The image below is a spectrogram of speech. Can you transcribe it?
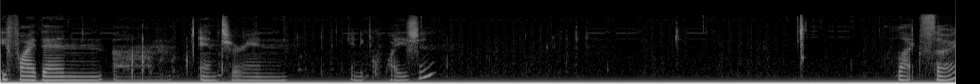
if I then um, enter in an equation, like so.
